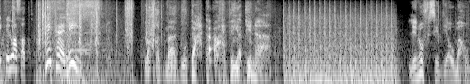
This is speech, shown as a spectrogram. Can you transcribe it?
السبايك في الوسط. مثالي لقد ماتوا تحت أحذيتنا. لنفسد يومهم.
